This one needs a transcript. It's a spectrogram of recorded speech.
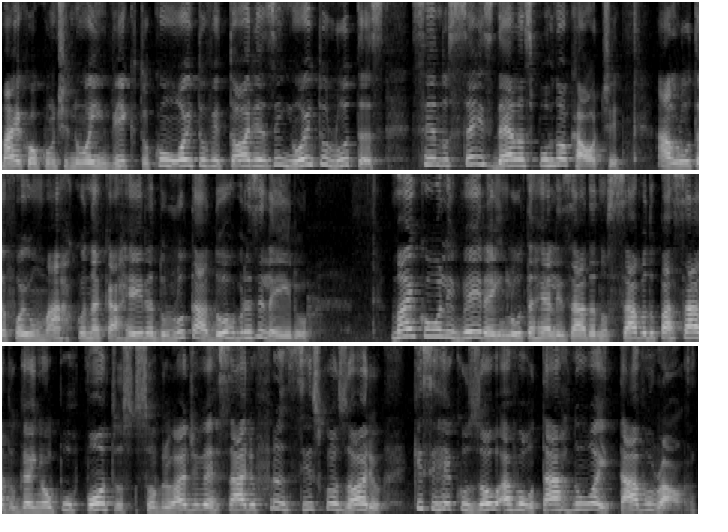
Michael continua invicto com oito vitórias em oito lutas, sendo seis delas por nocaute. A luta foi um marco na carreira do lutador brasileiro. Michael Oliveira, em luta realizada no sábado passado, ganhou por pontos sobre o adversário Francisco Osório, que se recusou a voltar no oitavo round.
